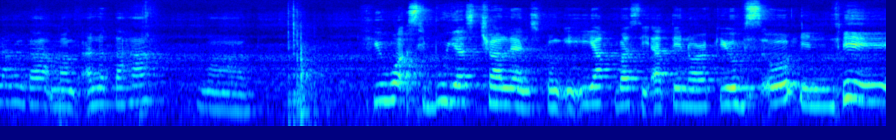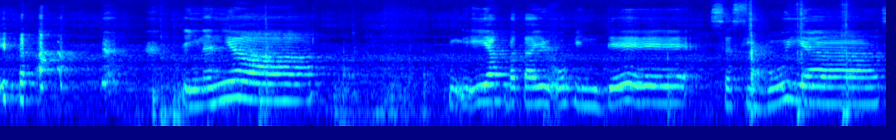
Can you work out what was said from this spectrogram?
Langga, mag ano ta ha? Mag hiwa sibuyas challenge kung iiyak ba si Ate Nor Cubes o hindi. Tingnan niyo. Kung iiyak ba tayo o hindi sa sibuyas.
